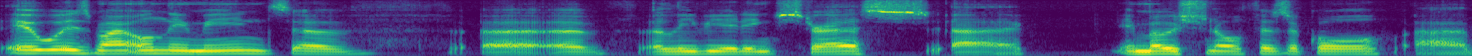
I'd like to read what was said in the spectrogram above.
It was my only means of uh, of alleviating stress, uh, emotional, physical. Uh,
